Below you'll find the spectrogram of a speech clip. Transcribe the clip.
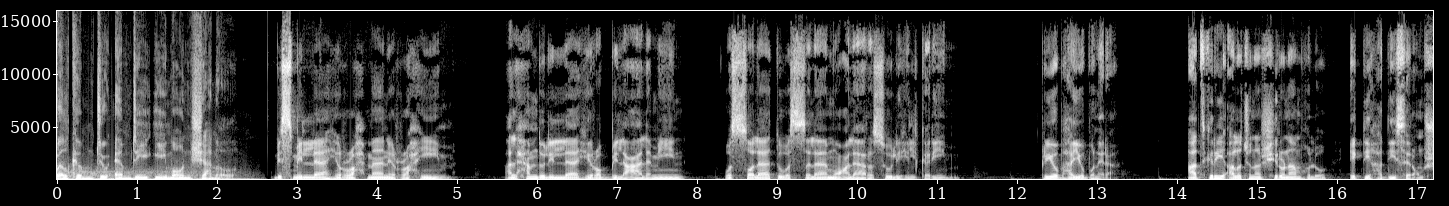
Welcome to MD Emon channel বিসমিল্লাহ রহমান রাহিম আলহামদুলিল্লাহ রব্বিল আলমিন ওসলাত ওয়াসালাম আলা রসুলহিল করিম প্রিয় ভাই ও বোনেরা, আজকের এই আলোচনার শিরোনাম হল একটি হাদিসের অংশ।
